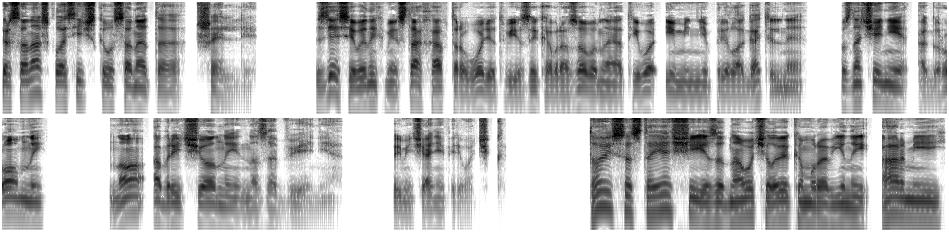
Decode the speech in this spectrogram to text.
персонаж классического сонета Шелли. Здесь и в иных местах автор вводит в язык образованное от его имени прилагательное в значении «огромный», но обреченный на забвение. Примечание переводчика. Той, состоящей из одного человека муравьиной армией,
